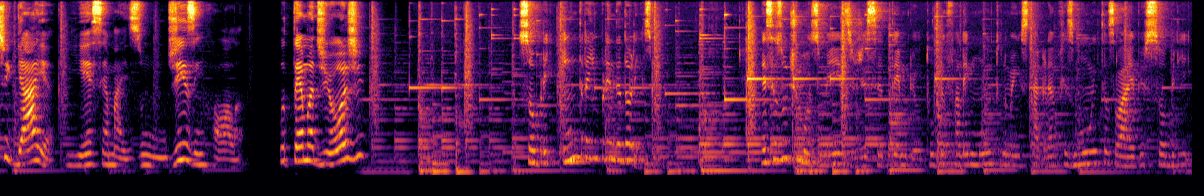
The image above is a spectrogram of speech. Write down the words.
Tati Gaia e esse é mais um Desenrola. O tema de hoje sobre intraempreendedorismo. Nesses últimos meses de setembro e outubro eu falei muito no meu Instagram, fiz muitas lives sobre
